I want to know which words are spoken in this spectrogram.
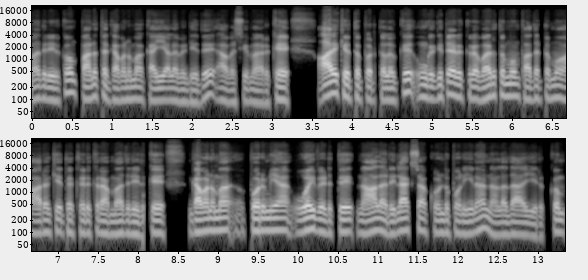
மாதிரி இருக்கும். பணத்தை கவனமாக கையாள வேண்டியது அவசியமாக இருக்குது ஆரோக்கியத்தை பொறுத்தளவுக்கு உங்ககிட்ட இருக்கிற வருத்தமும் பதட்டமும் ஆரோக்கியத்தை கெடுக்கிற மாதிரி இருக்குது கவனமாக பொறுமையாக ஓய்வெடுத்து நாளை ரிலாக்ஸாக கொண்டு போனீங்கன்னா நல்லதாக இருக்கும்.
